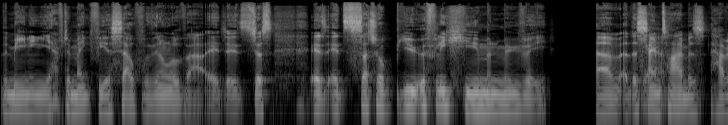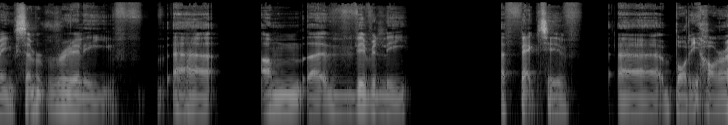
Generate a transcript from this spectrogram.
the meaning you have to make for yourself within all of that. It, it's just it's, it's such a beautifully human movie um, at the same Yeah. time as having some really uh, um uh, vividly effective uh body horror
